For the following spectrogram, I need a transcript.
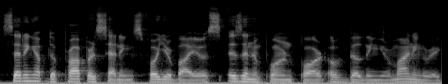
Setting up the proper settings for your BIOS is an important part of building your mining rig.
